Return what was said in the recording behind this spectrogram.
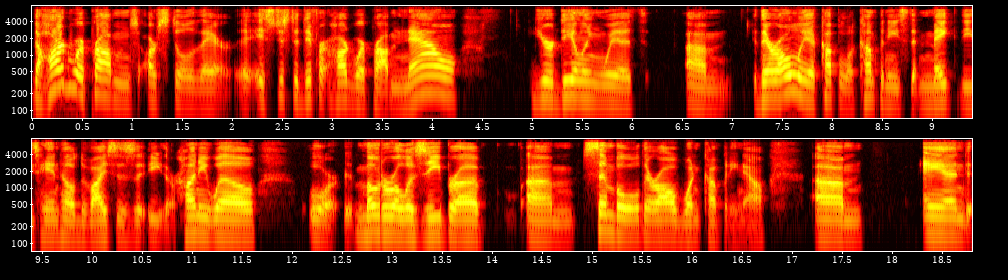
the hardware problems are still there. It's just a different hardware problem. Now you're dealing with um, there are only a couple of companies that make these handheld devices, either Honeywell or Motorola Zebra, um, Symbol. They're all one company now, um, and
